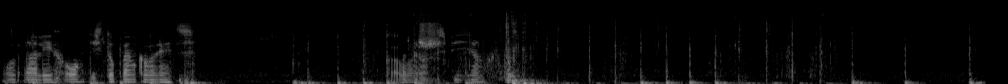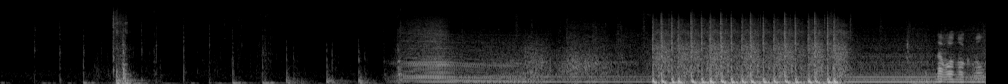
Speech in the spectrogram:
Вот дали их. О, здесь ТПМ валяется. Патрон Калаш. спиздил. Одного нокнул.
